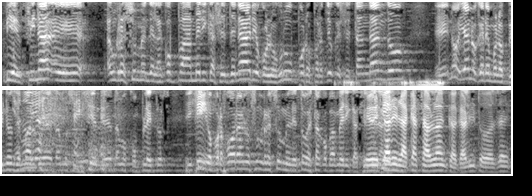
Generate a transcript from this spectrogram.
bien, final, eh, un resumen de la Copa América Centenario con los grupos, los partidos que se están dando. Eh, no, ya no queremos la opinión Ya de no, Marco, ya. ya. estamos suficientes, ya estamos completos. Y Sí. Por favor, danos un resumen de toda esta Copa América Debe estar en la Casa Blanca, Carlito Basay.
